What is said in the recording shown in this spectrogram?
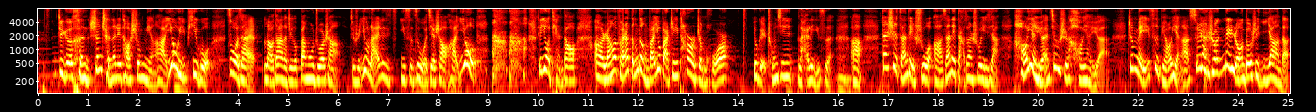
这个很深沉的这套声明啊，又一屁股坐在老大的这个办公桌上，就是又来了一次自我介绍哈，又 就又舔刀啊，然后反正等等吧，又把这一套整活儿。又给重新来了一次啊！但是咱得说啊，咱得打断说一下，好演员就是好演员。这每一次表演啊，虽然说内容都是一样的，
